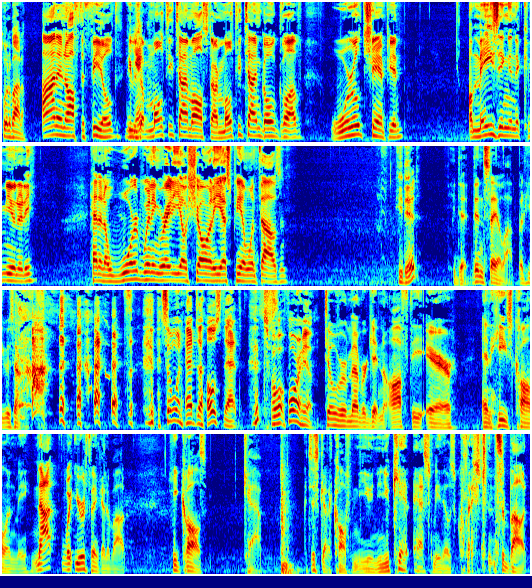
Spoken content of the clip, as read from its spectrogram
What about him? On and off the field, he was a multi-time All-Star, multi-time Gold Glove, world champion, amazing in the community. Had an award-winning radio show on ESPN 1000. He did. He did. Didn't say a lot, but he was on. Someone had to host that for, for him. Still remember getting off the air and he's calling me. Not what you're thinking about. He calls, Cap. I just got a call from the union. You can't ask me those questions about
